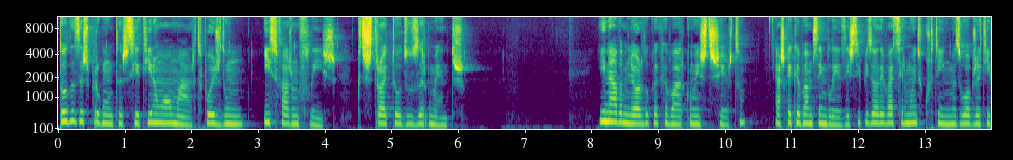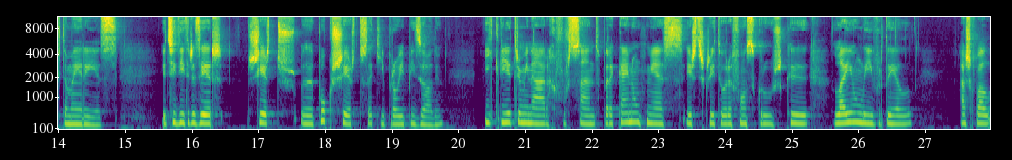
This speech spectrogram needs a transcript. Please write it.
Todas as perguntas se atiram ao mar depois de um Isso faz-me feliz, que destrói todos os argumentos. E nada melhor do que acabar com este excerto. Acho que acabamos em beleza. Este episódio vai ser muito curtinho, mas o objetivo também era esse. Eu decidi trazer certos, uh, poucos certos aqui para o episódio e queria terminar reforçando para quem não conhece este escritor Afonso Cruz que leia um livro dele. Acho que vale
